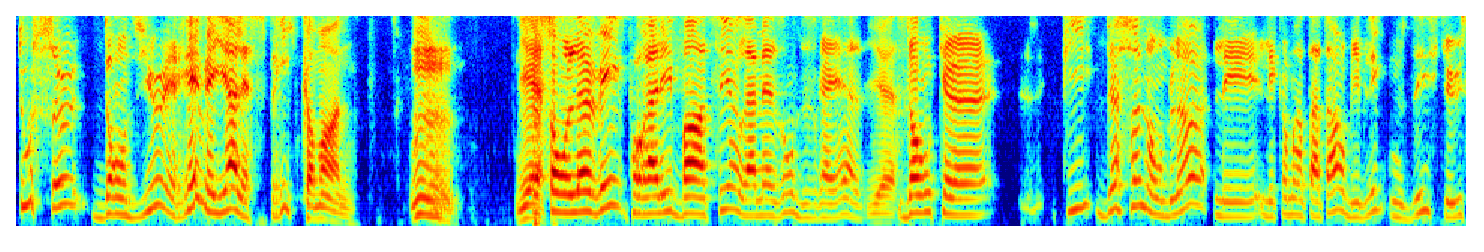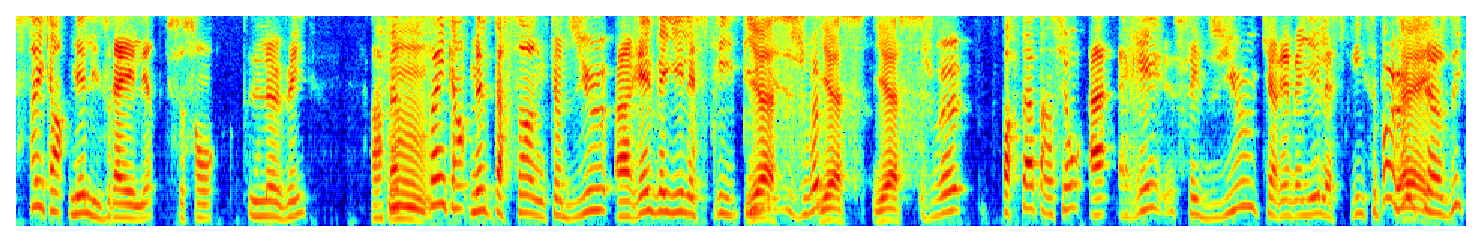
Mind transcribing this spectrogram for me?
tous ceux dont Dieu est réveillé à l'esprit. Come on. Hmm. Se sont levés pour aller bâtir la maison d'Israël. Donc, euh, puis de ce nombre-là, les, les, commentateurs bibliques nous disent qu'il y a eu 50 000 Israélites qui se sont levés en fait, 50 hmm. 000 personnes que Dieu a réveillé l'esprit. Yes, je veux, yes, yes. Je veux porter attention à c'est Dieu qui a réveillé l'esprit. C'est pas eux qui ont dit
